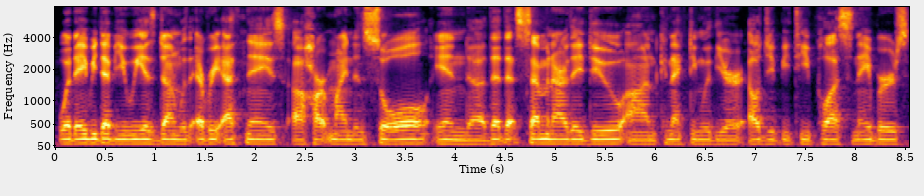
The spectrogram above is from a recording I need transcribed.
what ABWE has done with EveryEthne's uh, heart, mind, and soul in uh, that that seminar they do on connecting with your LGBT plus neighbors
